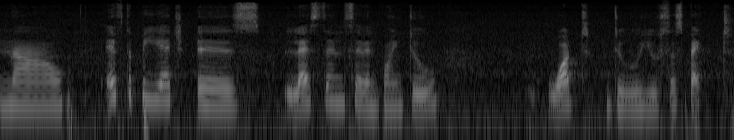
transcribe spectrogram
Now, if the pH is less than 7.2, what do you suspect?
